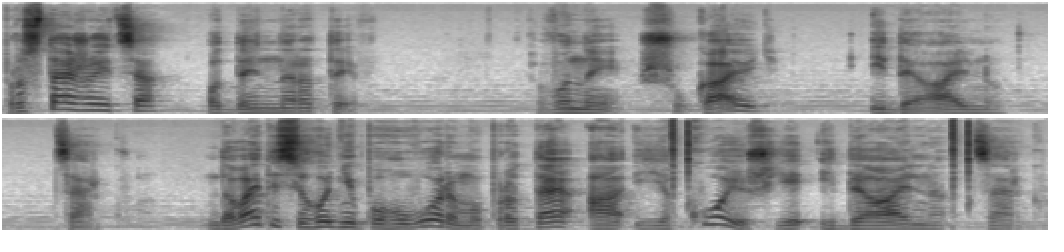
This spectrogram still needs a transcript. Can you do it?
простежується один наратив. Вони шукають ідеальну церкву. Давайте сьогодні поговоримо про те, а якою ж є ідеальна церква.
